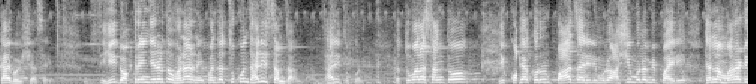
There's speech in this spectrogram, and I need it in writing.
काय भविष्य असेल? ही डॉक्टर इंजिनियर तर होणार नाही पण जर चुकून झालीच समजा झाली चुकून तर तुम्हाला सांगतो ही कॉफ्या करून पास झालेली मुलं अशी मुलं मी पाहिली त्यांना मराठी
